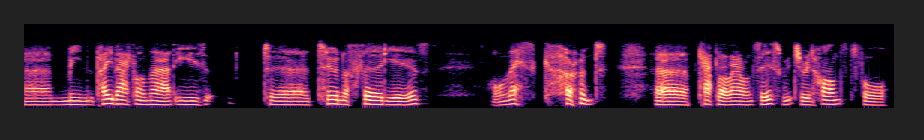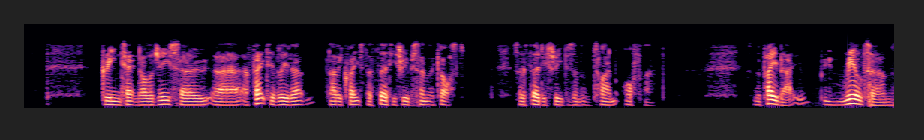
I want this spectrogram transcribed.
um, mean the payback on that is to two and a third years, or less current uh, capital allowances, which are enhanced for green technology. So uh, effectively, that that equates to 33% of the cost. So 33% of the time off that. The payback, in real terms,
